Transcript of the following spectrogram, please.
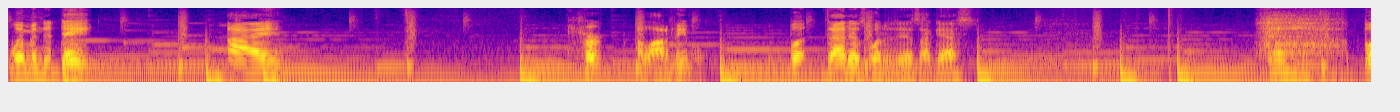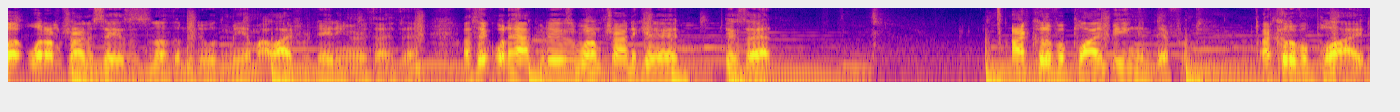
women to date, I hurt a lot of people. But that is what it is, I guess. but what I'm trying to say is this has nothing to do with me and my life or dating or anything like that. I think what happened is what I'm trying to get at is that I could have applied being indifferent. I could have applied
